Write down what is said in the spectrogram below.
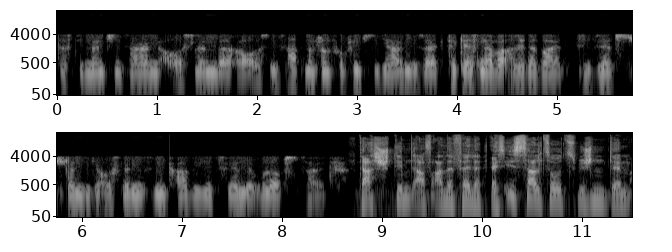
dass die Menschen sagen, Ausländer raus. Das hat man schon vor 50 Jahren gesagt, vergessen aber alle dabei, dass sie selbstständig Ausländer sind, gerade jetzt während der Urlaubszeit. Das stimmt auf alle Fälle. Es ist halt so zwischen dem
